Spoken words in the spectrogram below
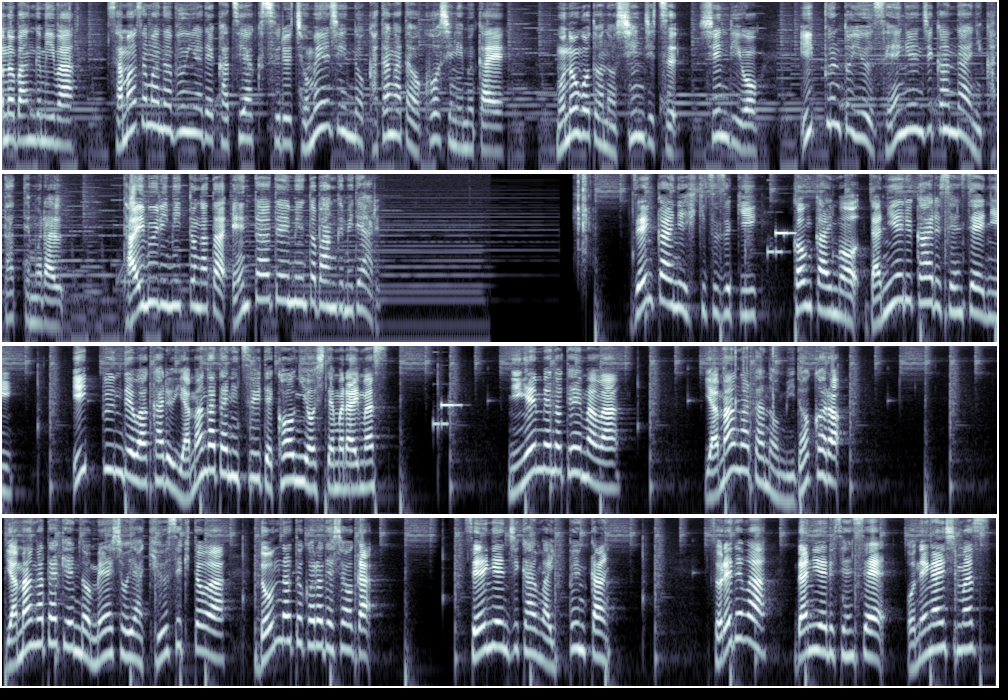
この番組はさまざまな分野で活躍する著名人の方々を講師に迎え物事の真実真理を1分という制限時間内に語ってもらうタイムリミット型エンターテイメント番組である。前回に引き続き今回もダニエル・カール先生に1分でわかる山形について講義をしてもらいます。2限目のテーマは山形の見どころ。山形県の名所や旧跡とはどんなところでしょうか？制限時間は1分間。それではダニエル先生お願いします。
